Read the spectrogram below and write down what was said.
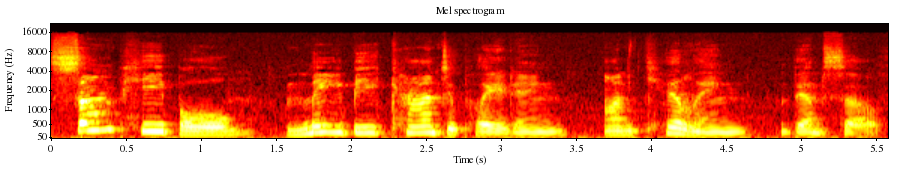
Some people may be contemplating on killing themselves.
